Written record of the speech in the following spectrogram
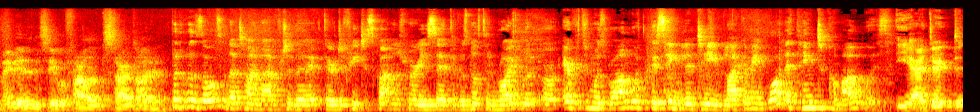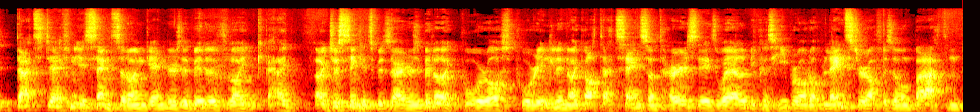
maybe I didn't see it with Farrell at the start either. But it was also that time after the, their defeat to Scotland where you said there was nothing right with, or everything was wrong with this England team. Like, I mean, what a thing to come out with. Yeah, there, that's definitely a sense that I'm getting. There's a bit of like, and I, I just think it's bizarre. There's a bit of like poor us, poor England. I got that sense on Thursday as well because he brought up Leinster off his own bat, and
